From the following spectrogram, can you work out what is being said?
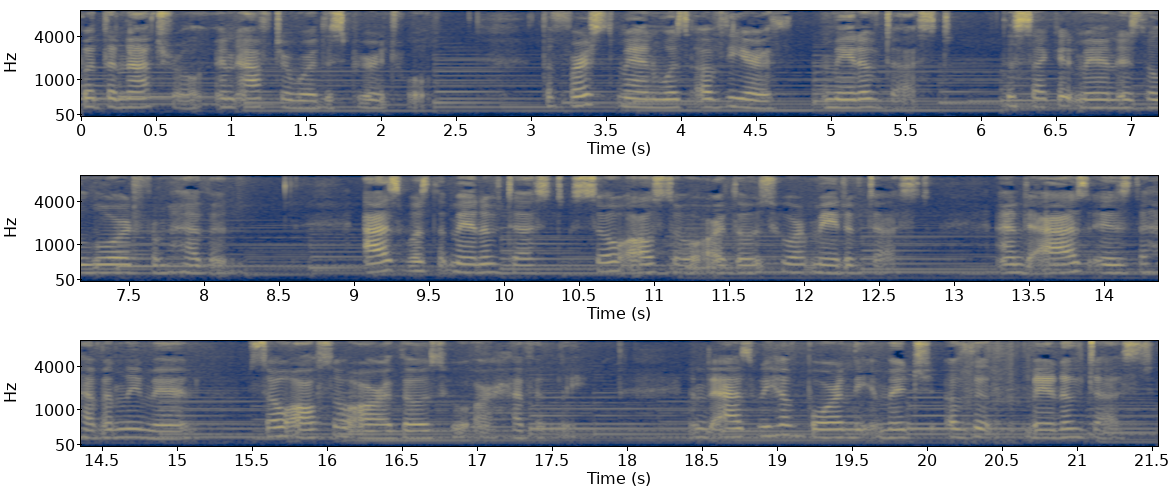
but the natural, and afterward the spiritual. The first man was of the earth, made of dust. The second man is the Lord from heaven. As was the man of dust, so also are those who are made of dust. And as is the heavenly man, so also are those who are heavenly. And as we have borne the image of the man of dust,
